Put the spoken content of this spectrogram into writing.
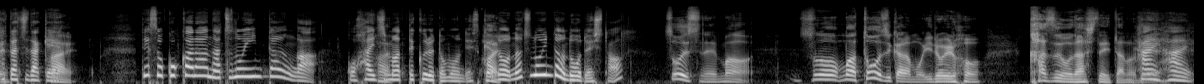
形だけ、はいでそこから夏のインターンがこう始まってくると思うんですけど、は夏のインターンどうでした？そうですね。まあそのまあ当時からもいろいろ数を出していたので、はいはい。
